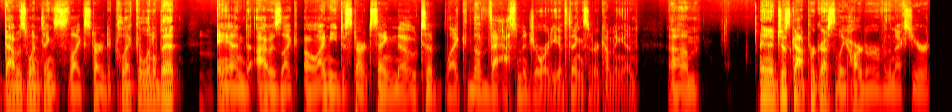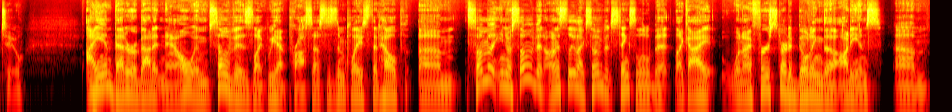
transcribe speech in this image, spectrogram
that was when things like started to click a little bit. And I was like, oh, I need to start saying no to like the vast majority of things that are coming in. Um, and it just got progressively harder over the next year or two. I am better about it now, and some of it is like we have processes in place that help. Um, some, you know, some of it honestly, like some of it stinks a little bit. Like I, when I first started building the audience, um,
